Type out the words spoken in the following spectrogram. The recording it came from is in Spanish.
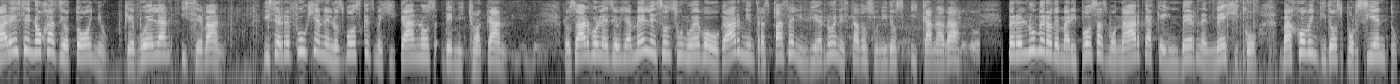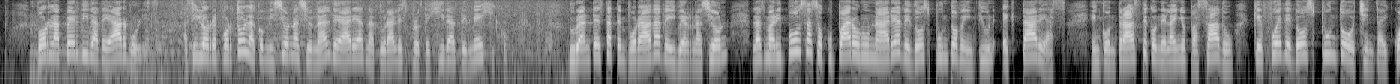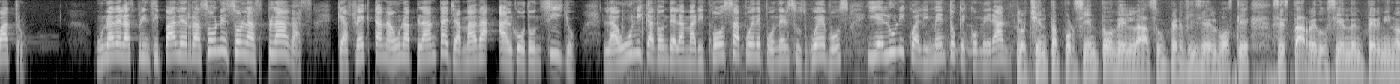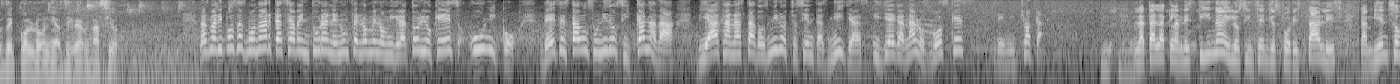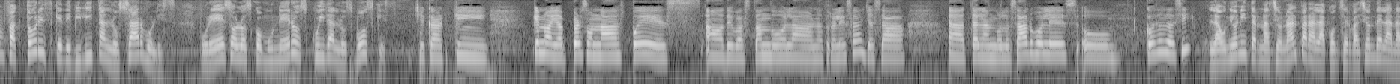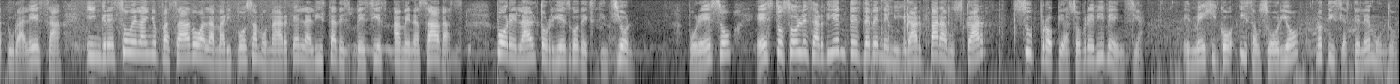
Parecen hojas de otoño que vuelan y se van y se refugian en los bosques mexicanos de Michoacán. Los árboles de Oyamele son su nuevo hogar mientras pasa el invierno en Estados Unidos y Canadá. Pero el número de mariposas monarca que inverna en México bajó 22% por la pérdida de árboles. Así lo reportó la Comisión Nacional de Áreas Naturales Protegidas de México. Durante esta temporada de hibernación, las mariposas ocuparon un área de 2.21 hectáreas, en contraste con el año pasado, que fue de 2.84. Una de las principales razones son las plagas que afectan a una planta llamada algodoncillo, la única donde la mariposa puede poner sus huevos y el único alimento que comerán. El 80% de la superficie del bosque se está reduciendo en términos de colonias de hibernación. Las mariposas monarcas se aventuran en un fenómeno migratorio que es único. Desde Estados Unidos y Canadá viajan hasta 2.800 millas y llegan a los bosques de Michoacán. La tala clandestina y los incendios forestales también son factores que debilitan los árboles. Por eso los comuneros cuidan los bosques. Checar que, que no haya personas pues ah, devastando la naturaleza, ya sea ah, talando los árboles o cosas así. La Unión Internacional para la Conservación de la Naturaleza ingresó el año pasado a la mariposa monarca en la lista de especies amenazadas por el alto riesgo de extinción. Por eso, estos soles ardientes deben emigrar para buscar su propia sobrevivencia. En México, Isa Osorio, Noticias Telemundo.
